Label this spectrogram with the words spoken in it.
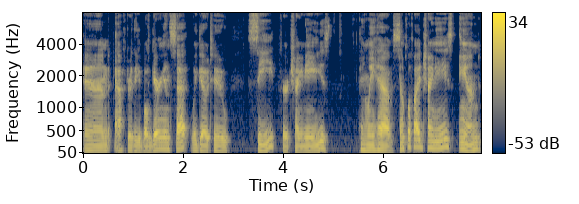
And after the Bulgarian set, we go to C for Chinese. And we have Simplified Chinese and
